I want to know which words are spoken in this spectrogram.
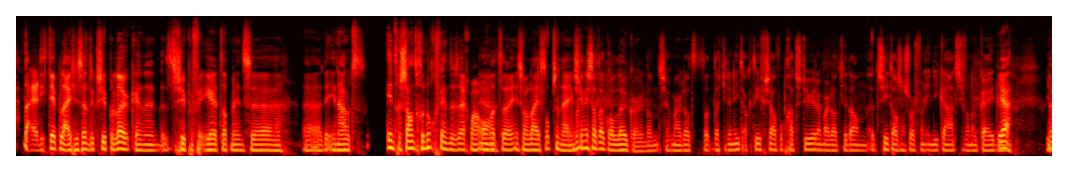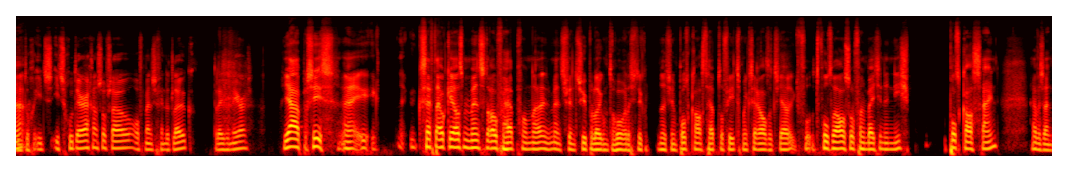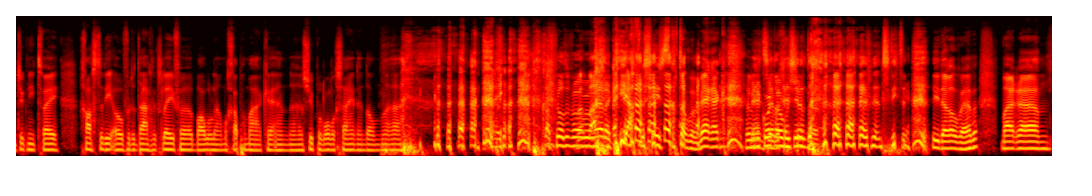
Nou ja, die tiplijstjes zijn natuurlijk super leuk. En is super vereerd dat mensen de inhoud interessant genoeg vinden, zeg maar, om het eh, in zo'n lijst op te nemen. Misschien is dat ook wel leuker. Dan zeg maar dat, dat, dat je er niet actief zelf op gaat sturen, maar dat je dan het ziet als een soort van indicatie van oké, Ja. je Ja. doet toch iets, iets goed ergens of zo. Of mensen vinden het leuk. Het resoneert. Ja, precies. Eh, ik, ik, zeg het elke keer als ik mensen erover heb van eh, mensen vinden het super leuk om te horen dat je, dat je een podcast hebt of iets. Maar ik zeg altijd, ja, ik voel, het voelt wel alsof we een beetje een niche podcast zijn. Hè, we zijn natuurlijk niet twee gasten die over het dagelijks leven babbelen, allemaal grappen maken en eh, super lollig zijn en dan. eh, Nee, het gaat veel te veel over Maar- werk. ja, precies. Het gaat over werk. Mensen hebben over geen zin om- Mensen die, die daarover hebben. Maar ehm,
